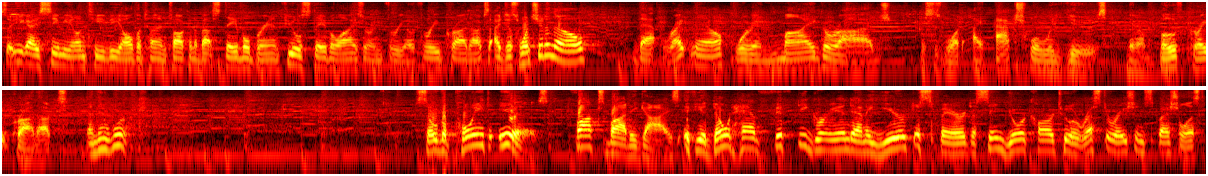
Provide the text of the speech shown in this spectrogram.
So you guys see me on TV all the time talking about Sta-Bil brand fuel stabilizer and 303 products. I just want you to know that right now we're in my garage. This is what I actually use. They are both great products and they work. So the point is, Fox Body guys, if you don't have 50 grand and a year to spare to send your car to a restoration specialist,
